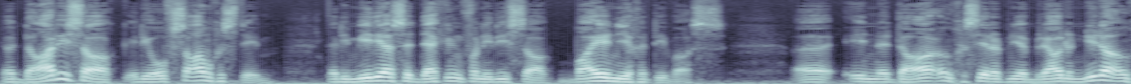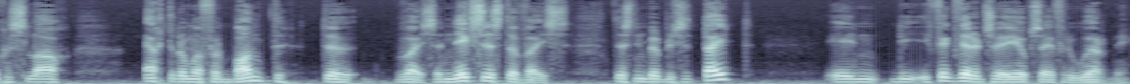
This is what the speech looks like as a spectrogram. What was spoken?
Nou daardie saak het die hof saamgestem dat die media se dekking van hierdie saak baie negatief was uh en het daarin gesê dat meneer Brown nie daarin geslaag egter om 'n verband te wys, 'n nexus te wys tussen publisiteit en die effek wat dit sou hê op sy verhoor nie.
